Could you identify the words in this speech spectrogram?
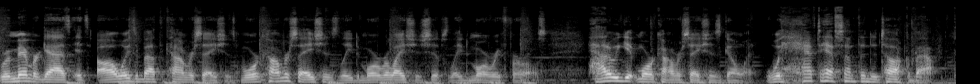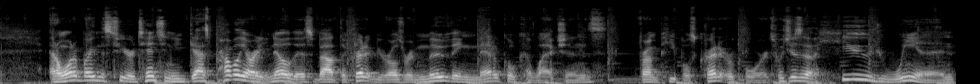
Remember, guys, it's always about the conversations. More conversations lead to more relationships, lead to more referrals. How do we get more conversations going? We have to have something to talk about. And I want to bring this to your attention. You guys probably already know this about the credit bureaus removing medical collections from people's credit reports, which is a huge win.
